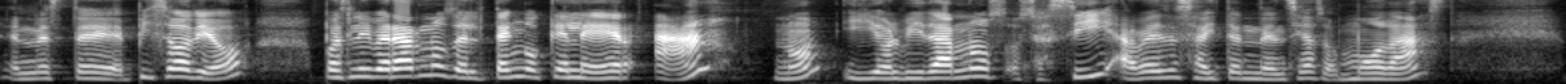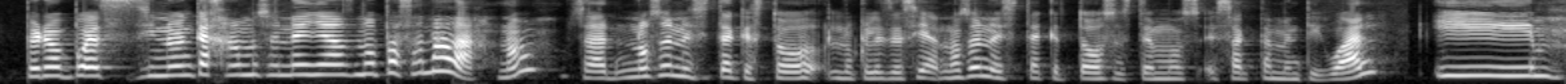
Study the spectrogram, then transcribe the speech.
en este episodio, pues liberarnos del tengo que leer a, ¿no? Y olvidarnos, o sea, sí, a veces hay tendencias o modas, pero pues si no encajamos en ellas no pasa nada, ¿no? O sea, no se necesita que esto, lo que les decía, no se necesita que todos estemos exactamente igual. Y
